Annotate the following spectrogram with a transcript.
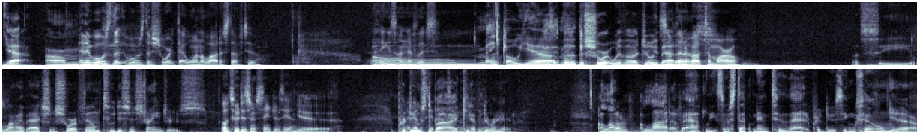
Yeah. Um, And then what was the what was the short that won a lot of stuff too? I think it's on Netflix. Mank. oh yeah, the Mank? the short with uh, Joey Badass. Something about tomorrow. Let's see, live action short film, Two Distant Strangers. Oh, two distant strangers. Yeah. Yeah. Produced by. Kevin Durant. a lot of a lot of athletes are stepping into that producing film. Yeah.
